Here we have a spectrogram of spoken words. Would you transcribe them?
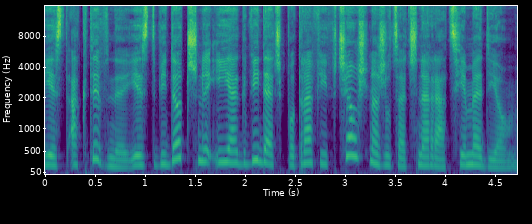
Jest aktywny, jest widoczny i jak widać potrafi wciąż narzucać narrację mediom.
